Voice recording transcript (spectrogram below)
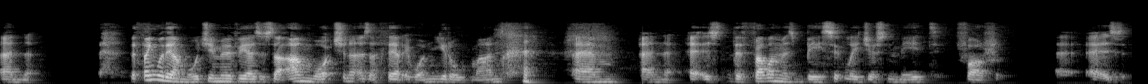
And the thing with the Emoji movie is, is that I'm watching it as a 31 year old man, um, and it is the film is basically just made for. It is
